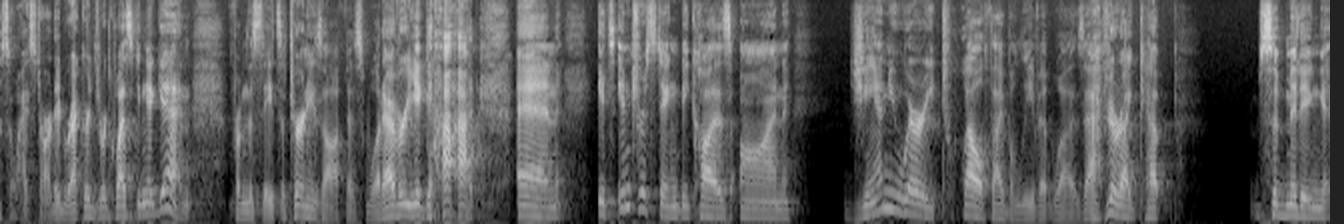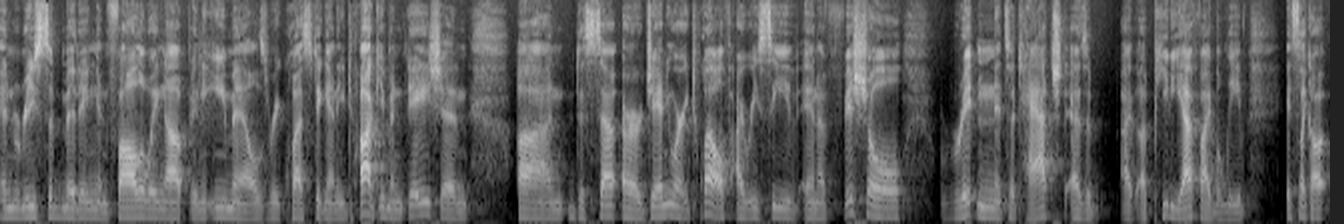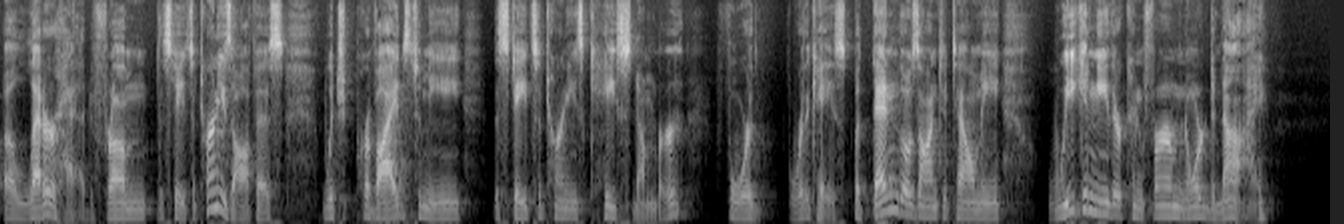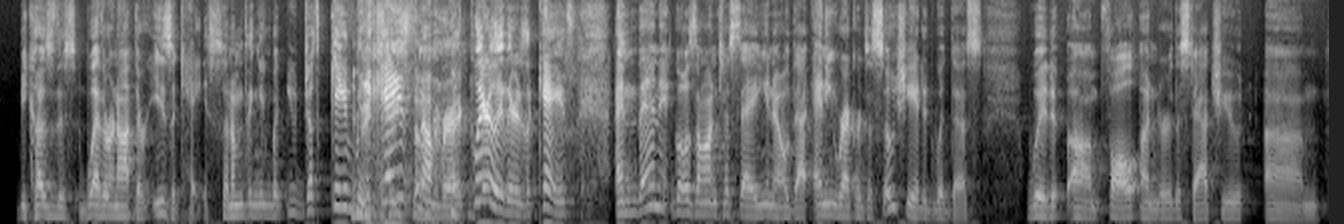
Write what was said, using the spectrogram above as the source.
So I started records requesting again from the state's attorney's office, whatever you got. And it's interesting because on January 12th, I believe it was, after I kept submitting and resubmitting and following up in emails requesting any documentation, uh, on December or January 12th, I receive an official written, it's attached as a, a PDF, I believe. It's like a, a letterhead from the state's attorney's office, which provides to me the state's attorney's case number for for the case, but then goes on to tell me we can neither confirm nor deny because this whether or not there is a case. And I'm thinking, but you just gave me the case, case number. number. Clearly there's a case. And then it goes on to say, you know, that any records associated with this would um, fall under the statute. Um,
